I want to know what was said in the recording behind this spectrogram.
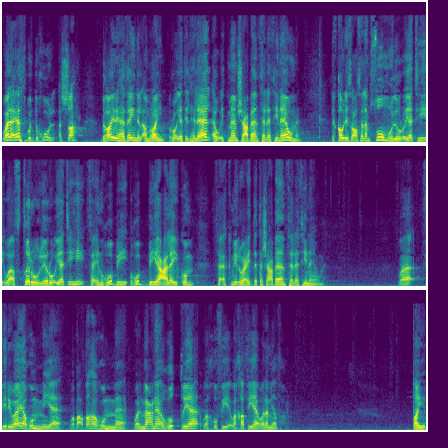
ولا يثبت دخول الشهر بغير هذين الأمرين رؤية الهلال أو إتمام شعبان ثلاثين يوما. لقول صلى الله عليه وسلم صوموا لرؤيته وأفطروا لرؤيته فإن غبي, غبي عليكم فأكملوا عدة شعبان ثلاثين يوما. وفي رواية غمي وبعضها غم والمعنى غطي وخفي, وخفي ولم يظهر. طيب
